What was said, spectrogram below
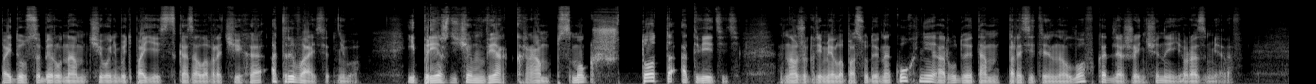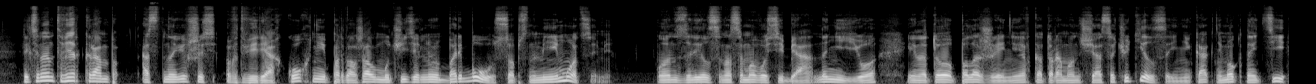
«Пойду соберу нам чего-нибудь поесть», — сказала врачиха, отрываясь от него. И прежде чем Вер Крамп смог что-то ответить, она уже гремела посудой на кухне, орудуя там поразительно ловко для женщины ее размеров. Лейтенант Веркрамп, остановившись в дверях кухни, продолжал мучительную борьбу с собственными эмоциями. Он злился на самого себя, на нее и на то положение, в котором он сейчас очутился, и никак не мог найти,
